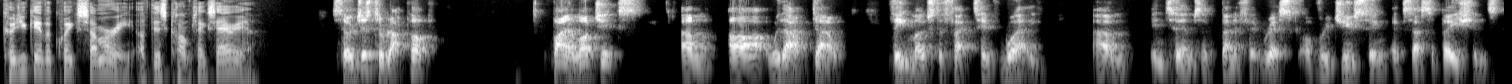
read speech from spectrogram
Could you give a quick summary of this complex area? So, just to wrap up, biologics um, are without doubt the most effective way um, in terms of benefit risk of reducing exacerbations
